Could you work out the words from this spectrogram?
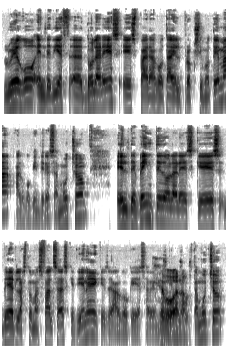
Luego, el de 10 eh, dólares es para votar el próximo tema, algo que interesa mucho. El de 20 dólares, que es ver las tomas falsas que tiene, que es algo que ya sabemos que nos gusta mucho.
